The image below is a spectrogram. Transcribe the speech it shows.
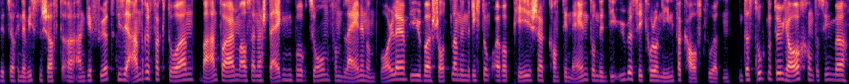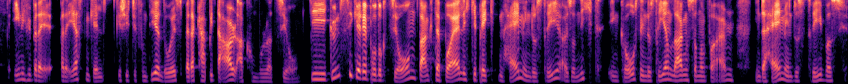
wird sie auch in der Wissenschaft äh, angeführt. Diese anderen Faktoren waren vor allem aus einer steigenden Produktion von Leinen und Wolle, die über Schottland in Richtung europäischer Kontinent und in die Überseekolonien verkauft wurden. Und das trug natürlich auch, und da sind wir ähnlich wie bei der, bei der ersten Geldgeschichte von dir, Louis, bei der Kapitalakkumulation. Die günstigere Produktion dank der bäuerlich geprägten Heimindustrie, also nicht in großen Industrieanlagen, sondern vor allem in der Heimindustrie, was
